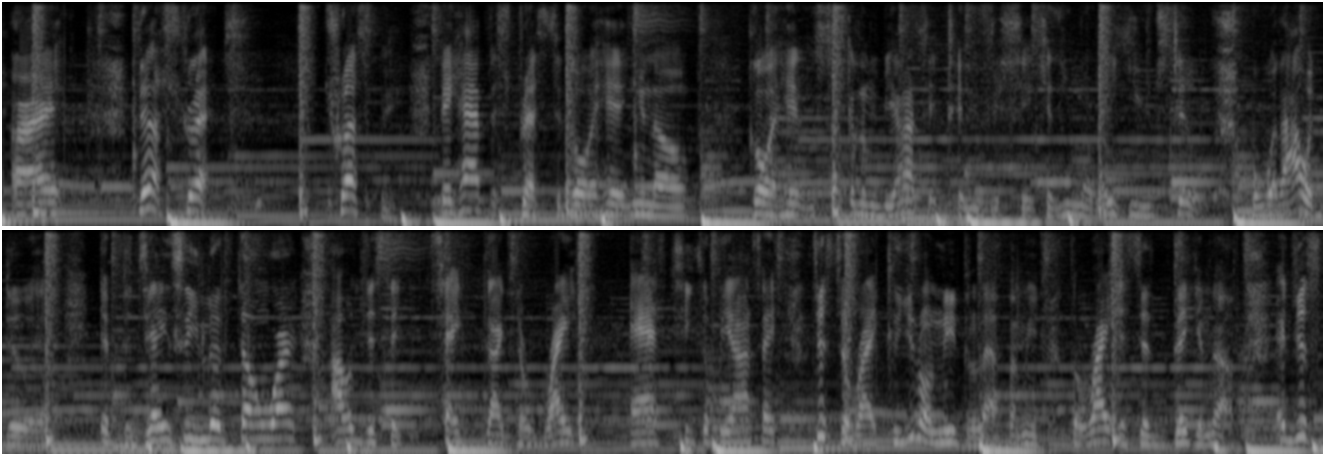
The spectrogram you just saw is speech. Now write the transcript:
Alright? They're stretched. Trust me. They have the stretch to go ahead, you know, go ahead and suck them Beyonce titties and shit, cause you know they huge too. But what I would do is, if the Jay-Z lips don't work, I would just take like the right ass cheek of Beyonce, just the right, cause you don't need the left. I mean, the right is just big enough. And just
